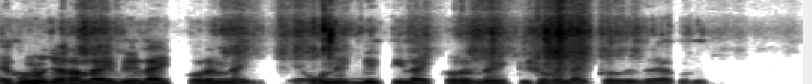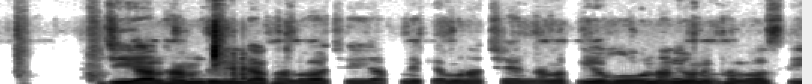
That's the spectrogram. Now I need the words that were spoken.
এখনও যারা লাইভে লাইক করেন নাই, অনেক ব্যক্তি লাইক করেন নাই, একটু সবাই লাইক করবেন, দয়া করে। জি, আলহামদুলিল্লাহ ভালো আছি। আপনি কেমন আছেন? আমার প্রিয় বোন, আমি অনেক ভালো আছি।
